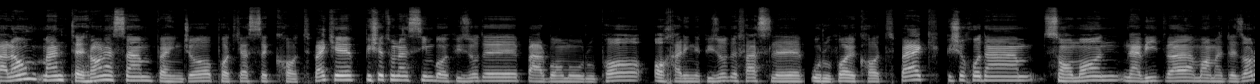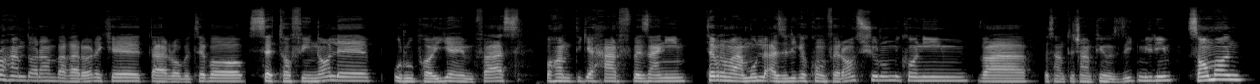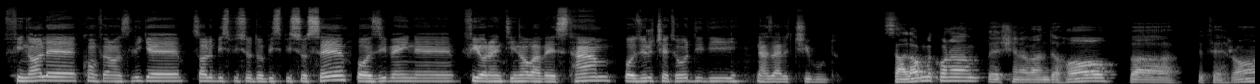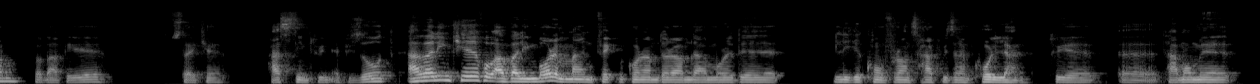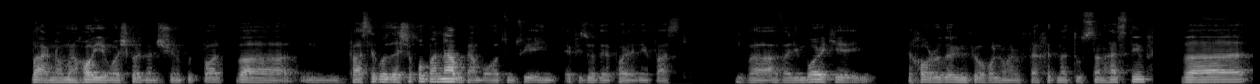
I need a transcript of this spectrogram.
سلام من تهران هستم و اینجا پادکست کاتبک. پیشتون هستیم با اپیزود بربام اروپا آخرین اپیزود فصل اروپا کاتبک. پیش خودم سامان نوید و محمد رضا رو هم دارم و قراره که در رابطه با سه تا فینال اروپایی ام فصل با هم دیگه حرف بزنیم. طبق معمول از لیگ کنفرانس شروع می‌کنیم و به سمت چمپیونز لیگ میریم. سامان فینال کنفرانس لیگ سال 2022 2023 بازی بین فیورنتینا و وست هم. بازی رو چطور دیدی؟ نظرت چی بود؟ سلام می‌کنم به شنونده ها و به تهران و بقیه دوستایی که هستیم تو این اپیزود. اول اینکه خب اولین بار من فکر می‌کنم دارم در مورد لیگ کنفرانس حرف می‌زنم کلا. توی تمام برنامه های باشگاه دانشجویان فوتبال و فصل گذشته. خب من نبودم باهاتون توی این اپیزود پایانی فصل و اولین باره که این افتخار رو داریم که قول معروف در خدمت دوستان هستیم و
